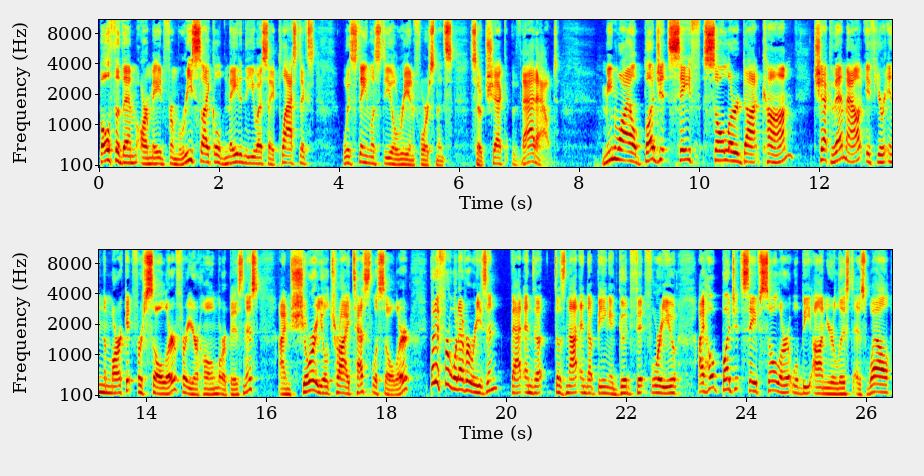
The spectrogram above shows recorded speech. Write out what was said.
Both of them are made from recycled, made in the USA plastics with stainless steel reinforcements. So check that out. Meanwhile, budgetsafesolar.com. Check them out if you're in the market for solar for your home or business. I'm sure you'll try Tesla Solar, but if for whatever reason that ends up does not end up being a good fit for you, I hope Budget Safe Solar will be on your list as well.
